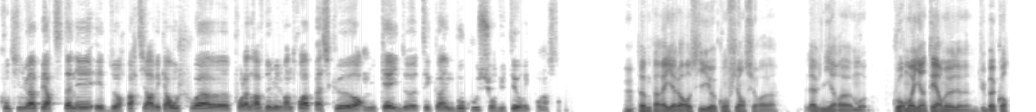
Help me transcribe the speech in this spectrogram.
continuer à perdre cette année et de repartir avec un haut choix euh, pour la draft 2023 parce que, hormis Cade, euh, t'es quand même beaucoup sur du théorique pour l'instant. Tom, pareil, alors aussi euh, confiant sur l'avenir court moyen terme du backcourt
